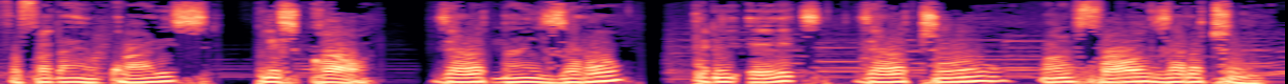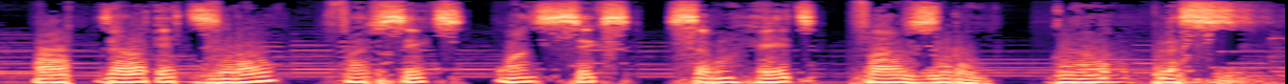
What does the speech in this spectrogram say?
For further inquiries, please call 090 3802 1402 or 080 5616 7840. God bless you.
